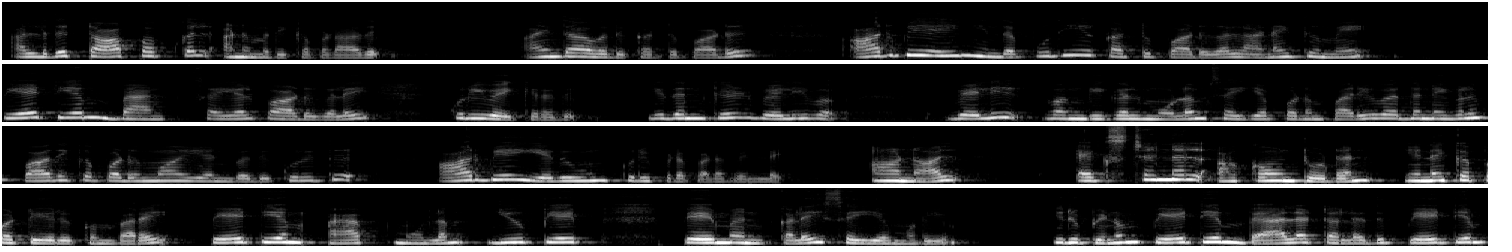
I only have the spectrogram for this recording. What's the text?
அல்லது டாப் அப்கள் அனுமதிக்கப்படாது. ஐந்தாவது கட்டுப்பாடு ஆர்பிஐயின் இந்த புதிய கட்டுப்பாடுகள் அனைத்துமே பேடிஎம் பேங்க் செயல்பாடுகளை குறிவைக்கிறது. இதன் கீழ் வெளி வெளி வங்கிகள் மூலம் செய்யப்படும் பரிவர்த்தனைகளும் பாதிக்கப்படுமா என்பது குறித்து ஆர்பிஐ எதுவும் குறிப்பிடப்படவில்லை. ஆனால் எக்ஸ்டர்னல் அக்கவுண்ட்டுடன் இணைக்கப்பட்டிருக்கும் வரை பேடிஎம் ஆப் மூலம் யூபிஐ பேமெண்ட்களை செய்ய முடியும். இருப்பினும் பேடிஎம் வேலட் அல்லது பேடிஎம்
